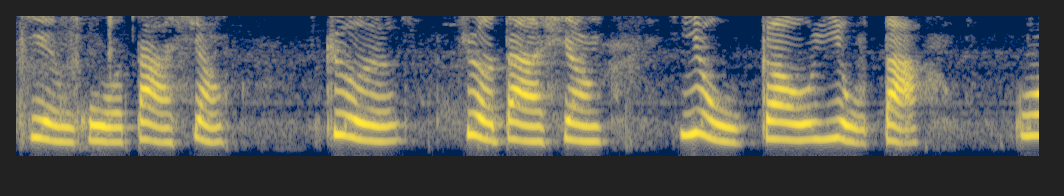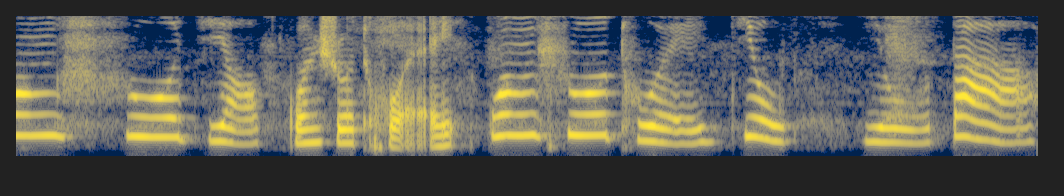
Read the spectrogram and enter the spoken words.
见过大象，这这大象又高又大，光说脚，光说腿。光说腿就有大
